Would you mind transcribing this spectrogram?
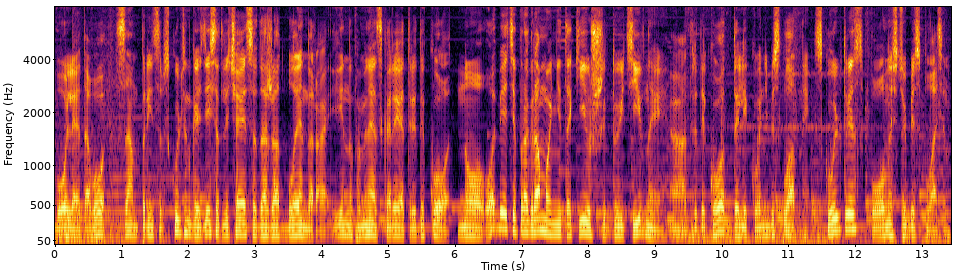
Более того, сам принцип скульптинга здесь отличается даже от блендера и напоминает скорее 3D код. Но обе эти программы не такие уж интуитивные, а 3D код далеко не бесплатный. Sculptris полностью бесплатен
